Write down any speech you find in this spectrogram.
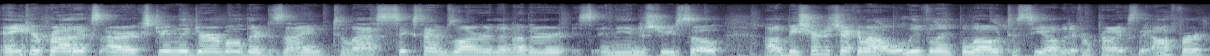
Anker products are extremely durable. They're designed to last six times longer than others in the industry, so uh, be sure to check them out. We'll leave a link below to see all the different products they offer.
